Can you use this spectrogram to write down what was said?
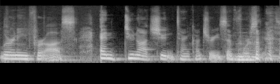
learning for us. And do not shoot in 10 countries and four states.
